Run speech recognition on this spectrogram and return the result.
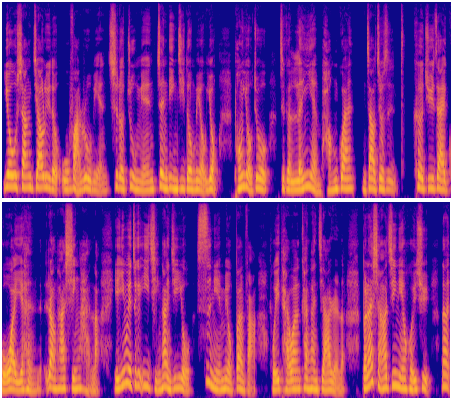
忧伤、焦虑的无法入眠，吃了助眠镇定剂都没有用。朋友就这个冷眼旁观，你知道，就是客居在国外也很让他心寒啦。也因为这个疫情，他已经有四年没有办法回台湾看看家人了。本来想要今年回去，那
